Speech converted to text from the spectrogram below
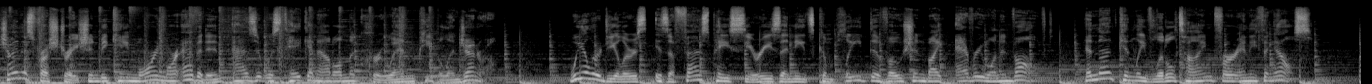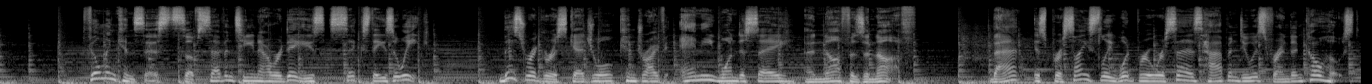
China's frustration became more and more evident as it was taken out on the crew and people in general. Wheeler Dealers is a fast-paced series that needs complete devotion by everyone involved, and that can leave little time for anything else. Filming consists of 17-hour days, 6 days a week. This rigorous schedule can drive anyone to say, enough is enough. That is precisely what Brewer says happened to his friend and co-host.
